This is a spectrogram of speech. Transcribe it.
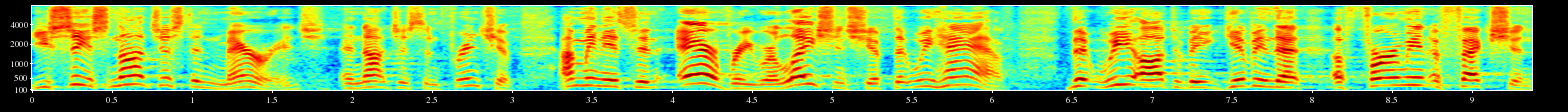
You see, it's not just in marriage and not just in friendship. I mean, it's in every relationship that we have. That we ought to be giving that affirming affection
